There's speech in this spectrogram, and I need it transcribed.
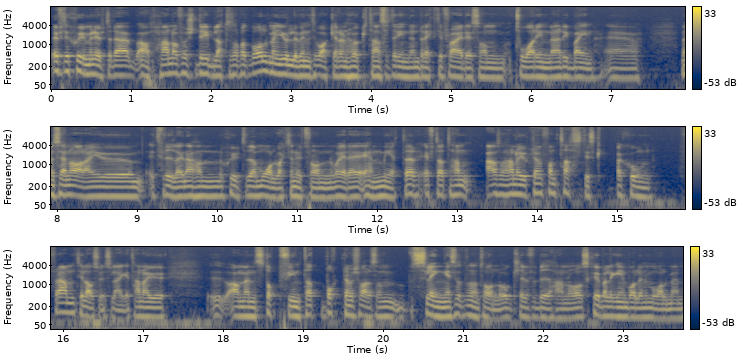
efter sju minuter där, ja, han har först dribblat och tappat boll men Julle vinner tillbaka den högt. Han sätter in den direkt till Friday som tår in den, ribba in. Eh, men sen har han ju ett friläge när han skjuter via målvakten ut från, vad är det, en meter. Efter att han, alltså han har gjort en fantastisk aktion fram till avslutsläget. Han har ju eh, ja, men stoppfintat bort en försvarare som slänger sig åt något håll och kliver förbi han och ska ju bara lägga in bollen i mål men,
